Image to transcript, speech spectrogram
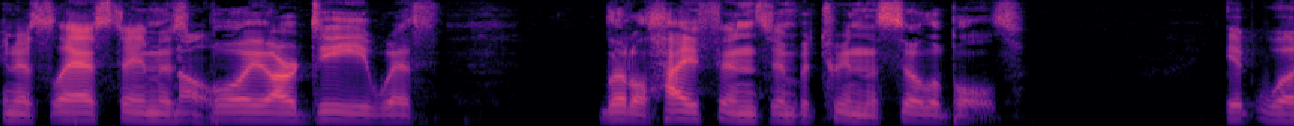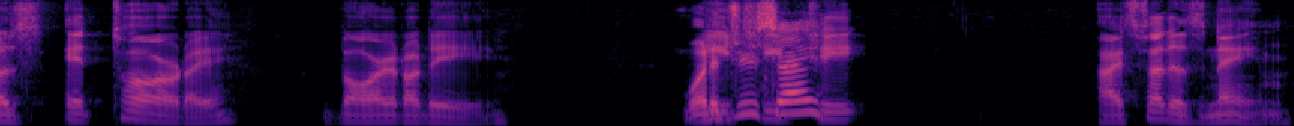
and his last name is No. Boyardee with little hyphens in between the syllables. It was Ettore Boiardi. What did you say? I said his name.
